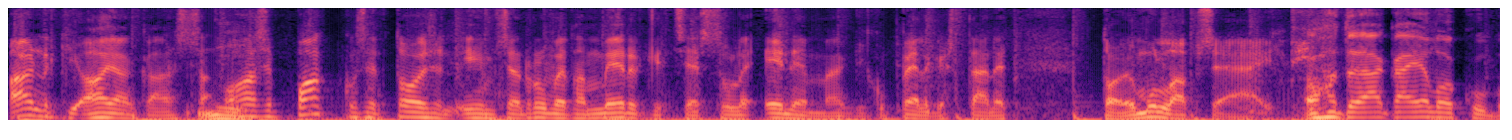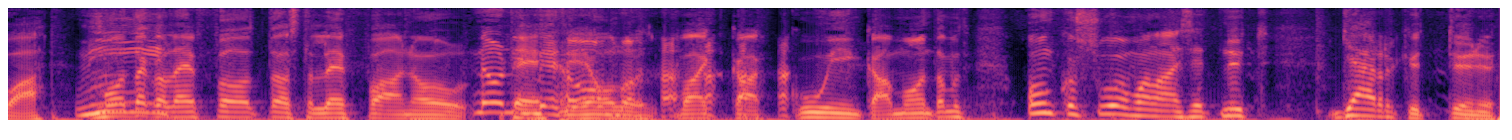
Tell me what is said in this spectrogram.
ainakin ajan kanssa niin. onhan se pakko sen toisen ihmisen ruveta merkitsee sulle enemmänkin kuin pelkästään, että toi on mun lapsen äiti. Onhan toi aika elokuvaa. Niin. Montako leffa, tuosta leffaa on ollut, No nimenomaan. ollut vaikka kuinka monta. Mutta onko suomalaiset nyt järkyttynyt?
